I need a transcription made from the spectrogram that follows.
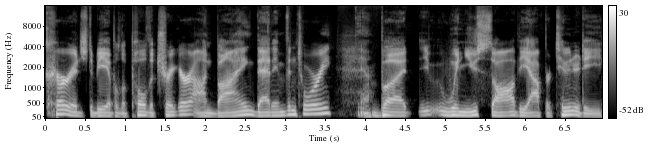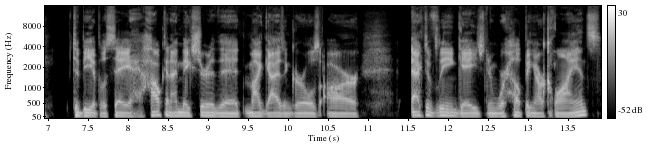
courage to be able to pull the trigger on buying that inventory. Yeah. But when you saw the opportunity to be able to say, how can I make sure that my guys and girls are actively engaged and we're helping our clients?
